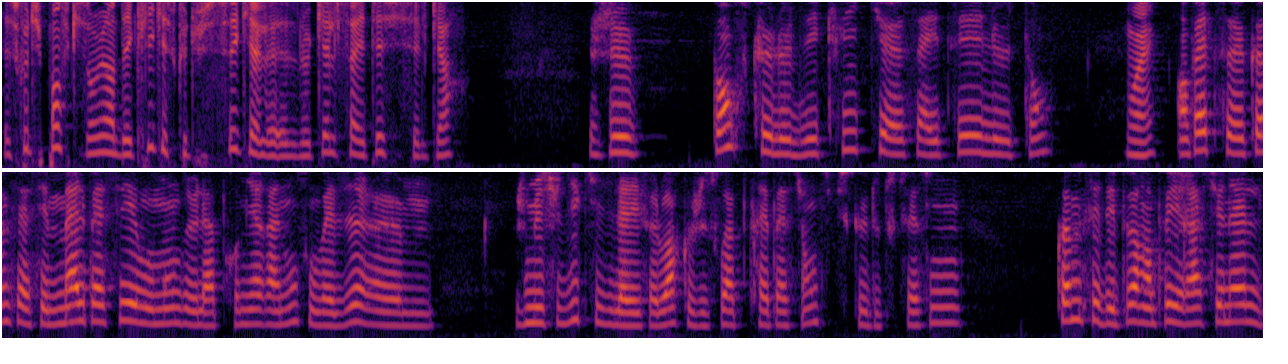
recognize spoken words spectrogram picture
Est-ce que tu penses qu'ils ont eu un déclic? Est-ce que tu sais quel- lequel ça a été si c'est le cas? Je pense que le déclic, ça a été le temps. En fait, euh, comme ça s'est mal passé au moment de la première annonce, on va dire, euh, je me suis dit qu'il allait falloir que je sois très patiente, puisque de toute façon, comme c'est des peurs un peu irrationnelles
